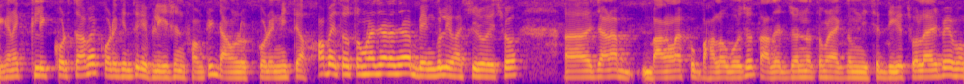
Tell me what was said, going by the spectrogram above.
এখানে ক্লিক করতে হবে, করে কিন্তু অ্যাপ্লিকেশন ফর্মটি ডাউনলোড করে নিতে হবে। তো তোমরা যারা যারা বেঙ্গলি ভাষী রয়েছো যারা বাংলা খুব ভালো বোঝো, তাদের জন্য তোমরা একদম নিচের দিকে চলে আসবে এবং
